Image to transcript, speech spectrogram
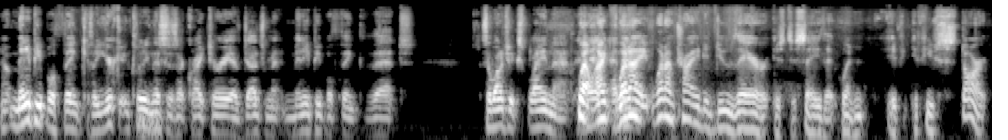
Now, many people think so. You're including this as a criteria of judgment. Many people think that. So why don't you explain that? Well, I, what then, I what I'm trying to do there is to say that when if if you start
